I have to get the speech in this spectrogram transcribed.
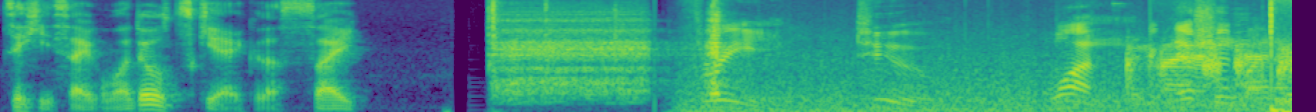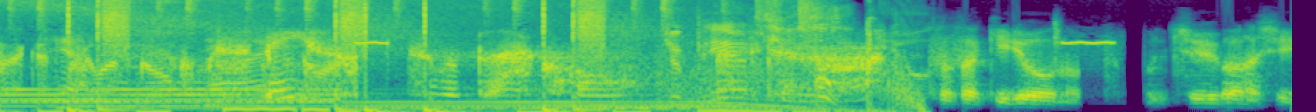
ぜひ最後までお付き合いください。Three, two, one. Ignition. Space to a black hole. Japan. 佐々木亮の宇宙話。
